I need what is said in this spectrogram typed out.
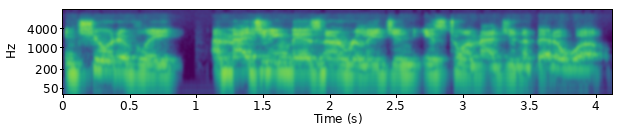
intuitively, imagining there's no religion is to imagine a better world.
